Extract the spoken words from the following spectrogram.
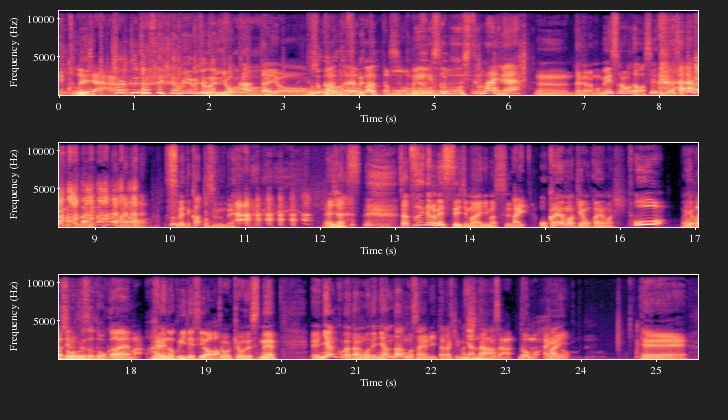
気くめちんじゃん。ゃくちゃ素敵なメールじゃないですか。よかった。よ。よかった、よかった。もう、瞑想も必要ないね。うん。だからもう瞑想のことは忘れてください。あの、すべてカットするんで。お願いします。さあ、続いてのメッセージ参ります。はい。岡山県岡山市。お私のふるさと岡山。晴れの国ですよ。東京ですね。えーにゃんこが団子でにゃん団子さんよりいただきました。にゃんだんごさん、どうもありがとう。はいえー、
